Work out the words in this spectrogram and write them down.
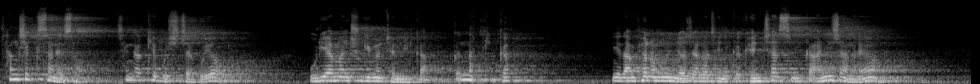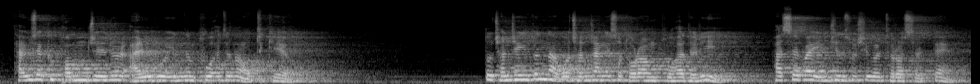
상식선에서 생각해 보시자고요. 우리아만 죽이면 됩니까? 끝납니까? 남편 없는 여자가 되니까 괜찮습니까? 아니잖아요. 다윗의 그 범죄를 알고 있는 부하들은 어떻게 해요? 또 전쟁이 끝나고 전장에서 돌아온 부하들이 바세바의 임신 소식을 들었을 때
